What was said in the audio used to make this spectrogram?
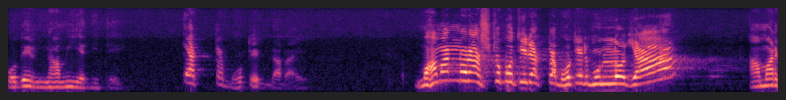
ওদের নামিয়ে দিতে, একটা ভোটের দ্বারায়। মহামান্য রাষ্ট্রপতির একটা ভোটের মূল্য যা আমার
